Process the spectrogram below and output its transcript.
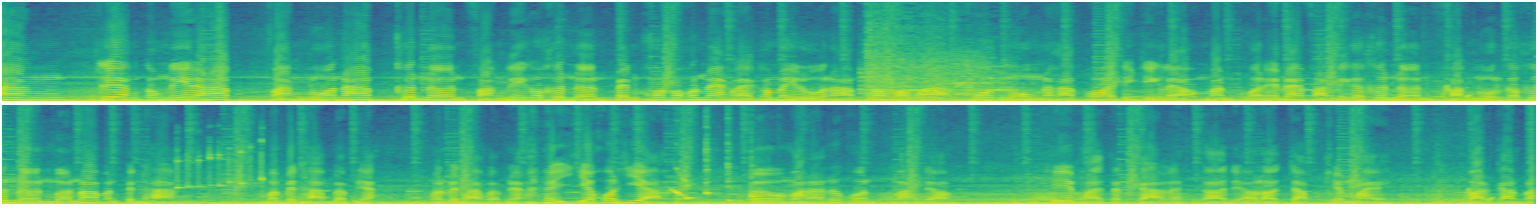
ทางเลี่ยงตรงนี้นะครับ ฝั่งนู้นนะครับ ขึ้นเนินฝั่งนี้ก็ขึ้นเนินเป็นโคตรพ่อโคตรแม่งอะไรก็ไม่รู้นะครับ ต้องบอกว่าโคตรงงนะครับ เพราะว่าจริง ๆ แล้วมันควรเห็นไหมฝั่งนี้ก็ขึ้นเนิน ฝั่งนู้นก็ขึ้นเนินเหมือนว่ามันเป็นทางมันเป็นทางแบบเนี้ย มันเป็นทางแบบเนี้ยเฮ้ยเหี้ยโคตรเหี้ยเออประมาณนั้นทุกคนมาเดี๋ยวพี่พาจัดการเลยก็เดี๋ยวเราจับเข็มไม้วัดกันไป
